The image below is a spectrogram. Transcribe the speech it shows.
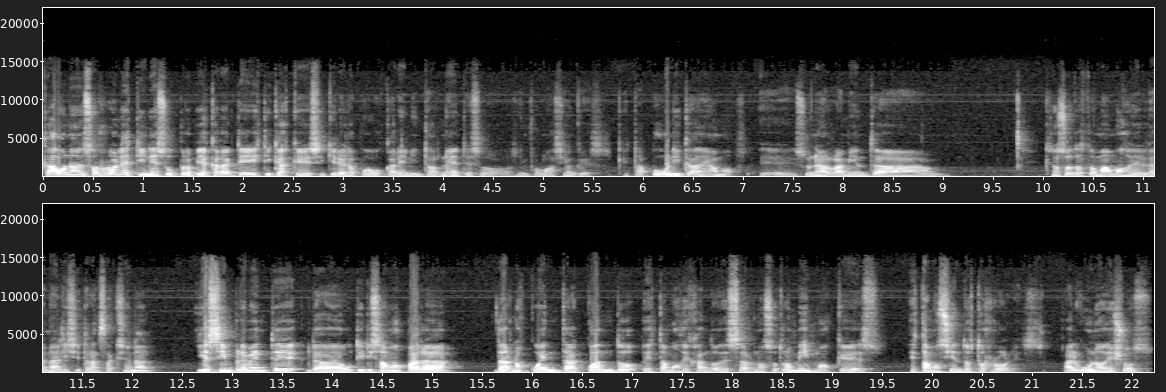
Cada uno de esos roles tiene sus propias características que si quieres las puedo buscar en internet, eso es información que, es- que está pública, digamos. Es una herramienta nosotros tomamos del análisis transaccional y es simplemente la utilizamos para darnos cuenta cuando estamos dejando de ser nosotros mismos, que es estamos siendo estos roles. Alguno de ellos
